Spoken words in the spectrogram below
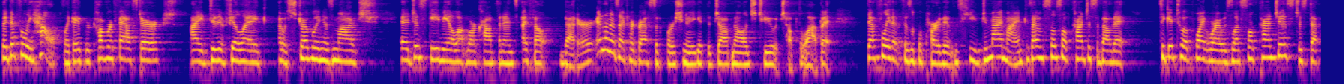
But it definitely helped. Like I recover faster. I didn't feel like I was struggling as much. It just gave me a lot more confidence. I felt better. And then as I progressed, of course, you know, you get the job knowledge too, which helped a lot. But definitely that physical part of it was huge in my mind because I was so self conscious about it. To get to a point where I was less self conscious, just de-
